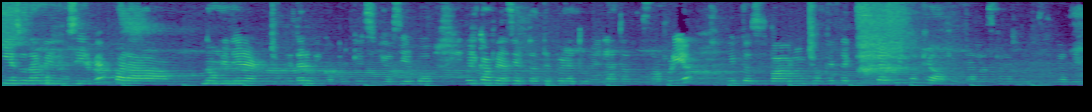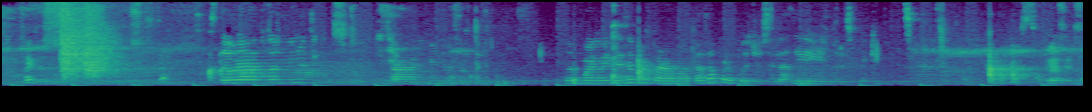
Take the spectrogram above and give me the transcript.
y eso también nos sirve para no generar un choque térmico porque si yo sirvo el café a cierta temperatura y la taza está fría, entonces va a haber un choque térmico que va a afectar las características del café. ¿Listo? Esto dura dos minuticos y ya mientras tanto. Normalmente se prepara una taza, pero pues yo se las dividí en tres pequeñitas para que se puedan. Gracias.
